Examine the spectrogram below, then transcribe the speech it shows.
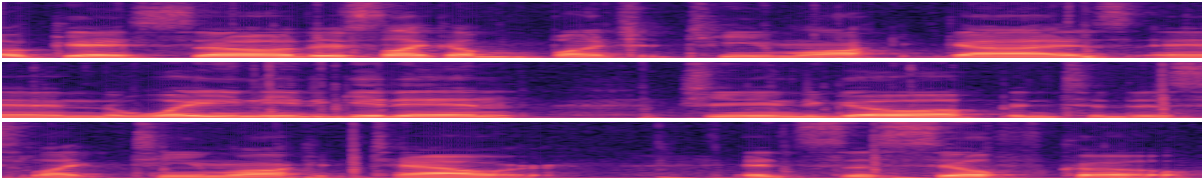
Okay, so there's like a bunch of Team Rocket guys, and the way you need to get in is you need to go up into this like Team Rocket tower. It's the Silph Co,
